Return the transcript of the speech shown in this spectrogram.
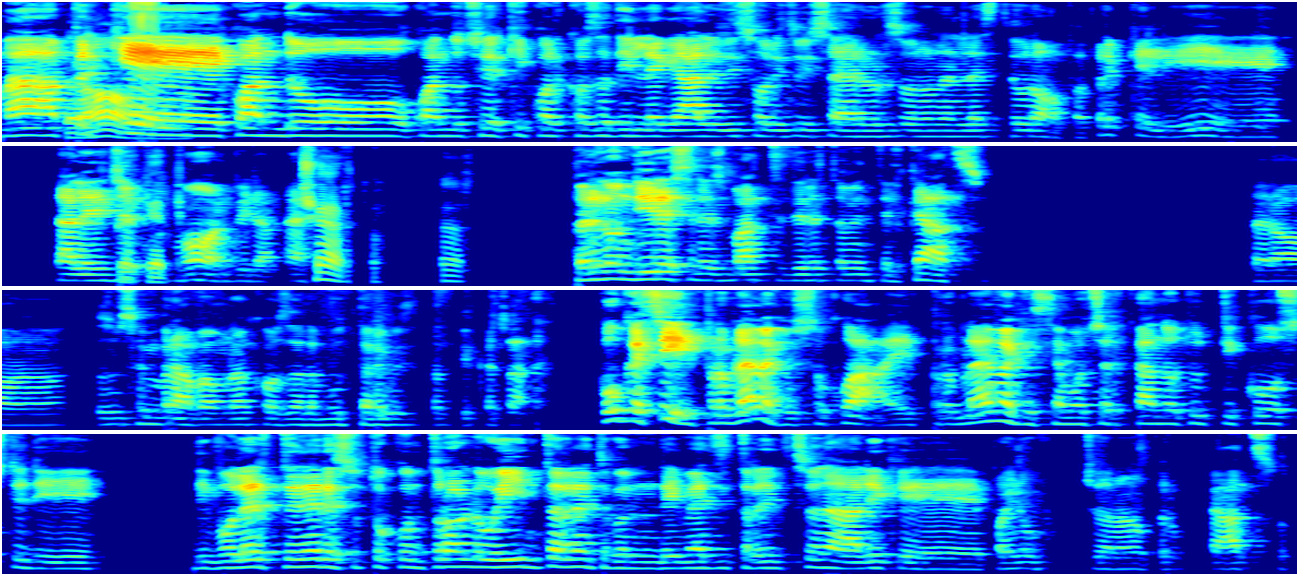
Ma Però- perché quando, quando cerchi qualcosa di illegale di solito i server sono nell'est Europa? Perché lì la legge Perché- è più morbida. eh. Certo, certo. Per non dire se ne sbatte direttamente il cazzo. Però non sembrava una cosa da buttare così tanto in cacciata. Comunque sì, il problema è questo qua. Il problema è che stiamo cercando a tutti i costi di, di voler tenere sotto controllo internet con dei mezzi tradizionali che poi non funzionano per un cazzo.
